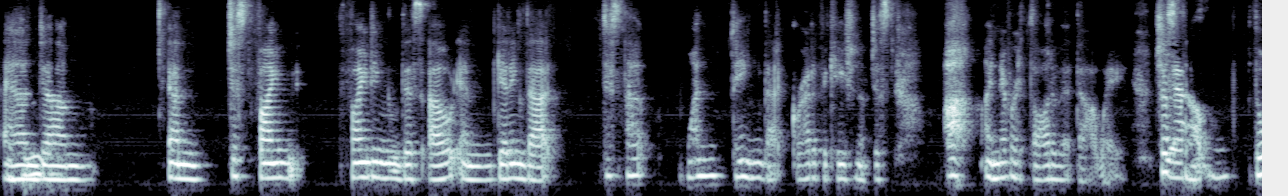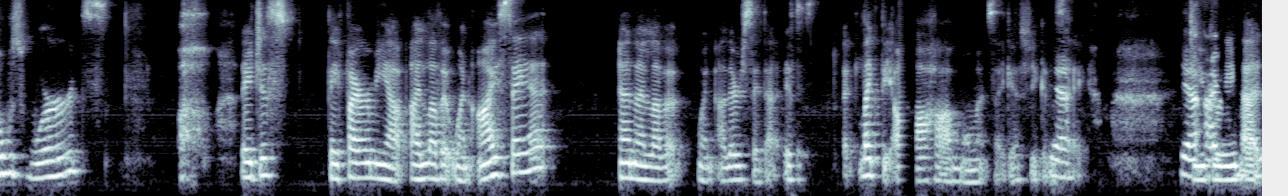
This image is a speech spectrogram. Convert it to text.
and mm-hmm. um, and just find finding this out and getting that just that one thing, that gratification of just, ah, I never thought of it that way. Just Yes. that, those words, oh, they just, they fire me up. I love it when I say it, and I love it when others say that. It's like the aha moments, I guess you can Yeah. say. Yeah, Do you I- believe that?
